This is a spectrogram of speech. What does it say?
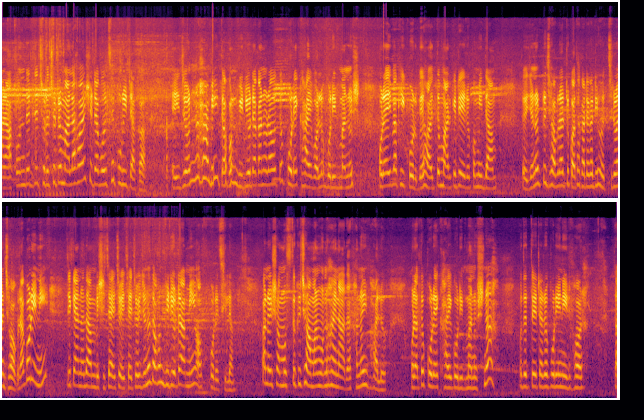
আর আকন্দের যে ছোট ছোট মালা হয়, সেটা বলছে কুড়ি টাকা। এই জন্য আমি তখন ভিডিও টাকান ওরাও তো করে খায়, বলো, গরিব মানুষ, ওরাই বা কী করবে? হয়তো মার্কেটে এরকমই দাম। তো এই জন্য একটু ঝগড়া, একটু কথা কাটাকাটি হচ্ছিল। মানে ঝগড়া করিনি যে কেন দাম বেশি চাইছে ওই চাইছে, ওই জন্য তখন ভিডিওটা আমি অফ করেছিলাম। কারণ ওই সমস্ত কিছু আমার মনে হয় না দেখানোই ভালো। ওরা তো করে খায়, গরিব মানুষ না? ওদের তো এটার ওপরেই নির্ভর। তা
